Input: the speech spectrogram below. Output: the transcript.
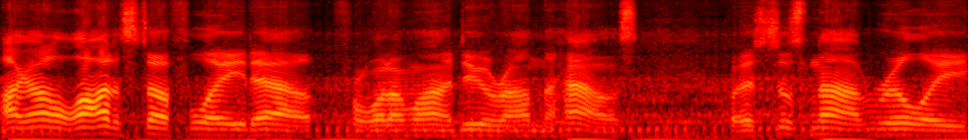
I got a lot of stuff laid out for what I want to do around the house, but it's just not really,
